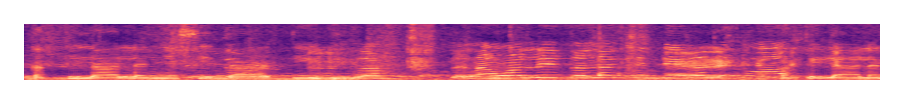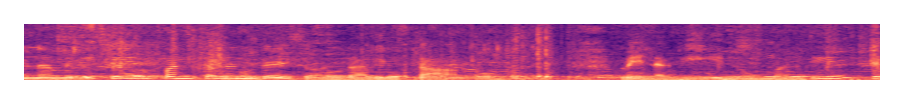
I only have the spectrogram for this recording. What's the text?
Kakilala niya si Daddy. Nawali talaga tindiran ko. Kakilala namin. Ito yung pantalan guys. Ang daming tao. May nagiinuman dito.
